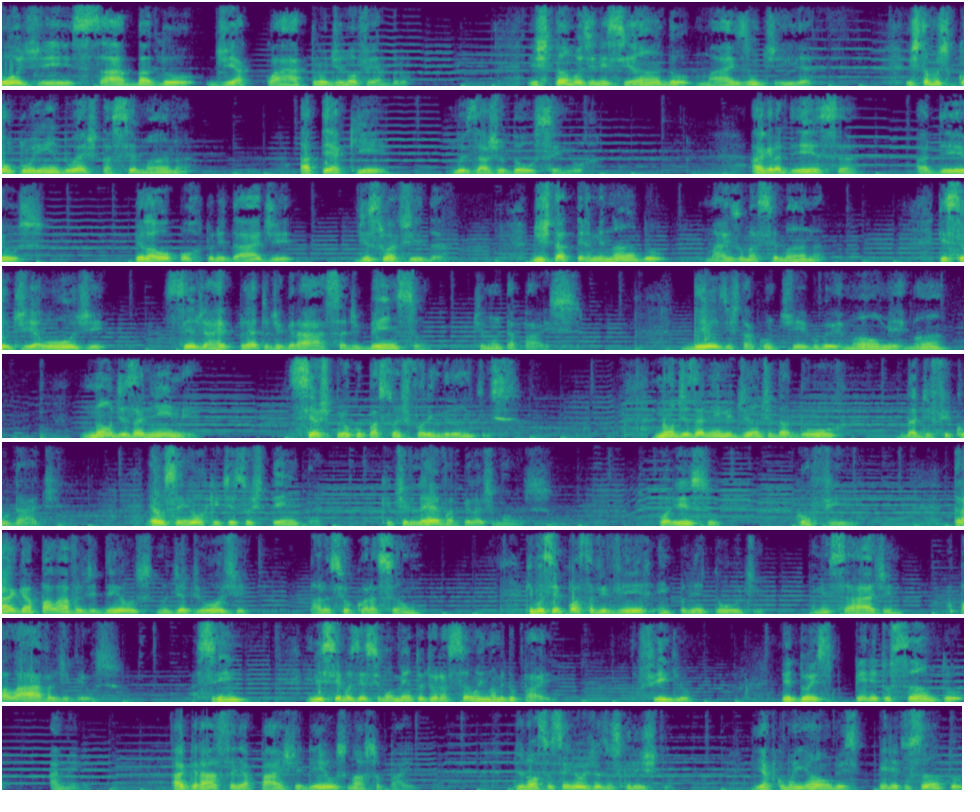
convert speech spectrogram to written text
Hoje, sábado, dia 4 de novembro. Estamos iniciando mais um dia. Estamos concluindo esta semana. Até aqui nos ajudou o Senhor. Agradeça a Deus pela oportunidade de sua vida, de estar terminando mais uma semana que seu dia hoje seja repleto de graça, de bênção, de muita paz. Deus está contigo, meu irmão, minha irmã. Não desanime se as preocupações forem grandes. Não desanime diante da dor, da dificuldade. É o Senhor que te sustenta, que te leva pelas mãos. Por isso, confie. Traga a palavra de Deus no dia de hoje para o seu coração. Que você possa viver em plenitude a mensagem, a palavra de Deus. Assim, iniciemos esse momento de oração em nome do Pai, do Filho e do Espírito Santo. Amém. A graça e a paz de Deus, nosso Pai, de nosso Senhor Jesus Cristo e a comunhão do Espírito Santo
